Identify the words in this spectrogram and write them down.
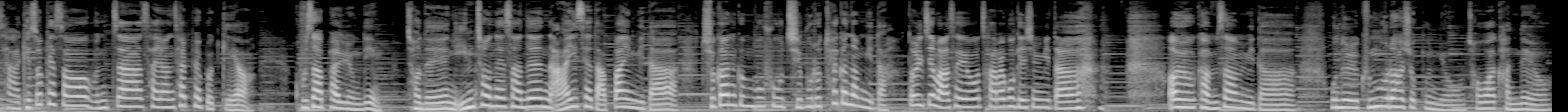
자, 계속해서 문자 사연 살펴볼게요. 9486님, 저는 인천에 사는 아이 셋 아빠입니다. 주간 근무 후 집으로 퇴근합니다. 떨지 마세요. 잘하고 계십니다. 아유, 감사합니다. 오늘 근무를 하셨군요. 저와 같네요.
